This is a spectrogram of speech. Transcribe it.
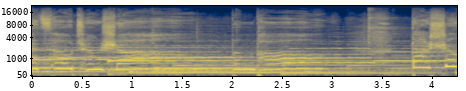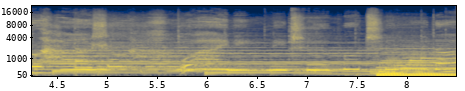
在操场上奔跑大声喊我爱你你知不知道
